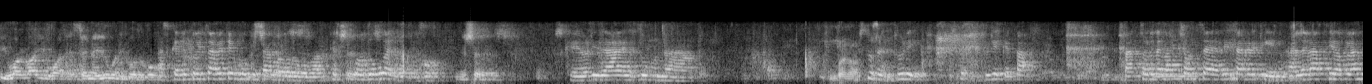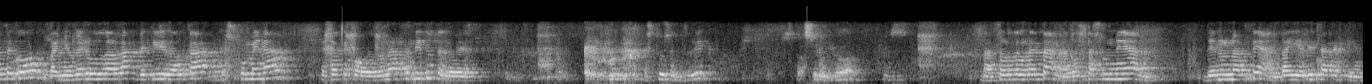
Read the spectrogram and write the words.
igual bai, igual, ez nahi dugu ningo dugu. azkeneko hitza bete guk izango dugu, aurkeztuko dugu edo ez. Mesedez. Eske hori da ez duguna, Bueno, ez du zenturik, zenturik, epa. Batzorde bat sortzea herritarrekin alegazioak lantzeko, baino gero udalak beti dauka eskumena esateko edo onartzen ditut edo ez. Ez du zenturik. Batzorde horretan, adostasunean, denon artean, bai herritarrekin,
